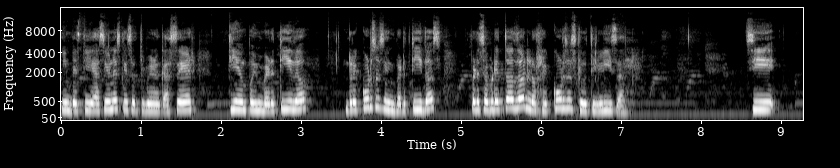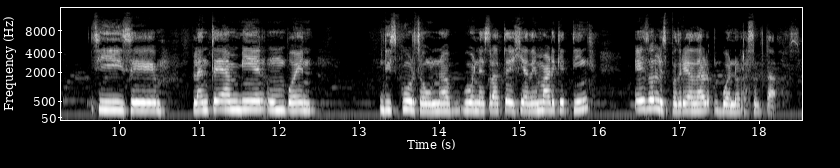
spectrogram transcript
investigaciones que se tuvieron que hacer, tiempo invertido, recursos invertidos, pero sobre todo los recursos que utilizan. Si, si se plantean bien un buen discurso, una buena estrategia de marketing, eso les podría dar buenos resultados.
